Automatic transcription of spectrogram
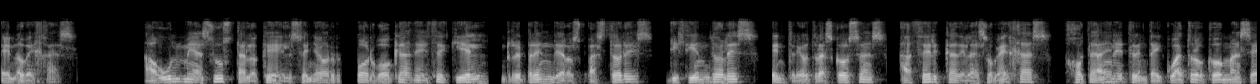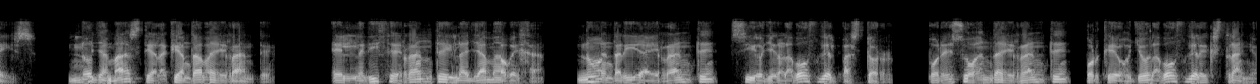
en ovejas. Aún me asusta lo que el Señor, por boca de Ezequiel, reprende a los pastores, diciéndoles, entre otras cosas, acerca de las ovejas, JN 34,6. No llamaste a la que andaba errante. Él le dice errante y la llama oveja. No andaría errante, si oyera la voz del pastor. Por eso anda errante, porque oyó la voz del extraño.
